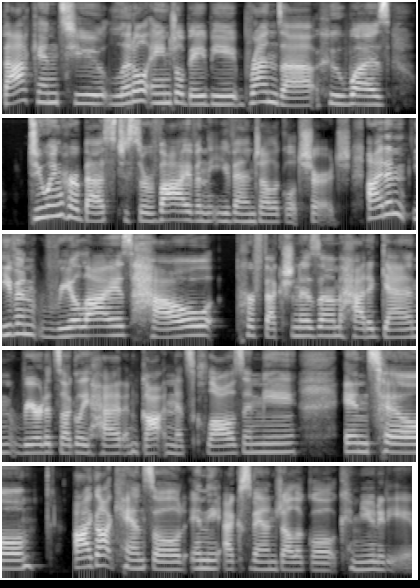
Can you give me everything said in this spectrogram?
back into little angel baby Brenda, who was doing her best to survive in the evangelical church. I didn't even realize how perfectionism had again reared its ugly head and gotten its claws in me until I got canceled in the evangelical community.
